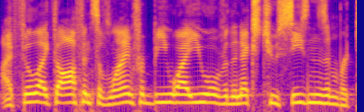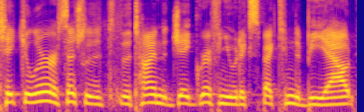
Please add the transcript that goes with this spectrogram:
I feel like the offensive line for BYU over the next two seasons in particular, essentially the, the time that Jake Griffin, you would expect him to be out,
